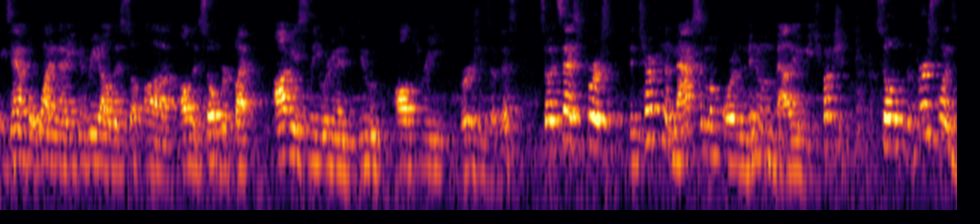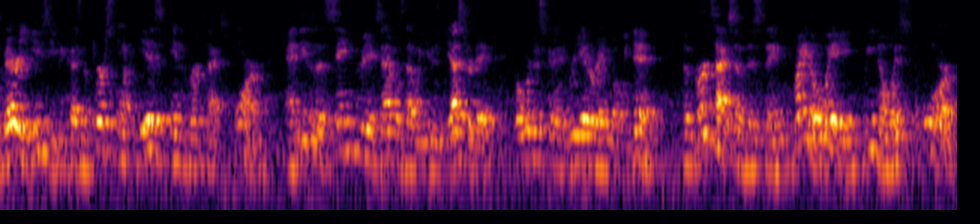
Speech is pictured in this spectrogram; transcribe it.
example one, now you can read all this, uh, all this over, but obviously we're going to do all three versions of this. So it says first, determine the maximum or the minimum value of each function. So the first one's very easy because the first one is in vertex form. And these are the same three examples that we used yesterday but we're just going to reiterate what we did. The vertex of this thing, right away, we know is 4,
